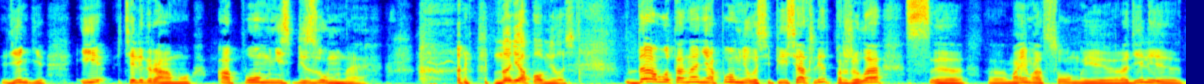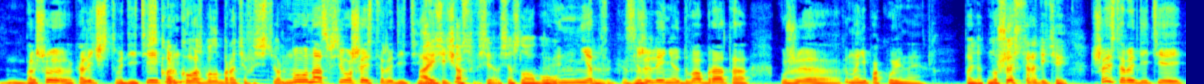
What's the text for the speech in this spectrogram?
деньги, и телеграмму «Опомнись, безумная». Но не опомнилась. Да, вот она не опомнилась и 50 лет прожила с э, э, моим отцом и родили большое количество детей. Сколько у вас было братьев и сестер? Ну, у нас всего шестеро детей. А и сейчас все, все слава богу? Нет, к сожалению, два брата уже ныне покойные. Понятно. Но шестеро детей. Шестеро детей.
